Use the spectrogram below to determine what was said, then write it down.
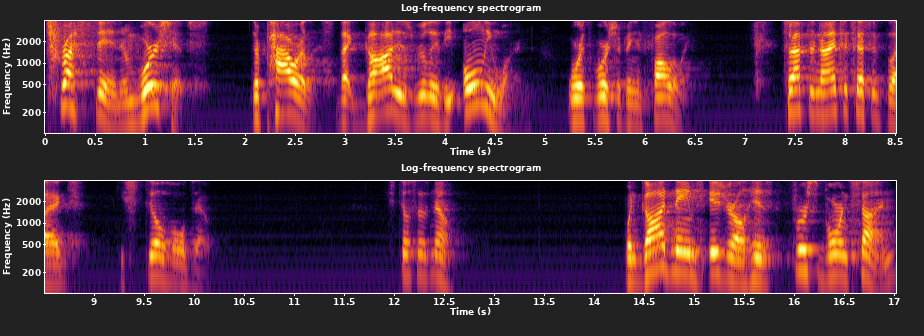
trusts in and worships, they're powerless. That God is really the only one worth worshiping and following. So after nine successive plagues, he still holds out. He still says no. When God names Israel his firstborn son,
